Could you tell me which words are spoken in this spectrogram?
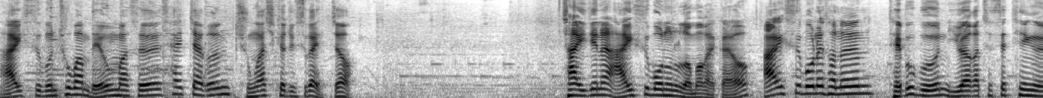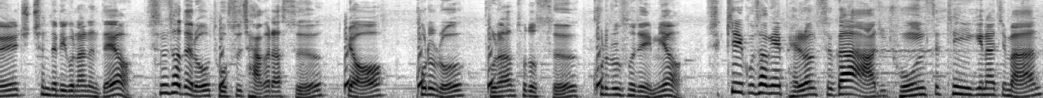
아이스본 초반 매운맛을 살짝은 중화시켜 줄 수가 있죠. 자 이제는 아이스본으로 넘어갈까요? 아이스본에서는 대부분 이와 같은 세팅을 추천드리곤 하는데요 순서대로 도스 자그라스, 뼈, 코르루, 브란토도스, 쿠르루 소재이며 스킬 구성의 밸런스가 아주 좋은 세팅이긴 하지만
